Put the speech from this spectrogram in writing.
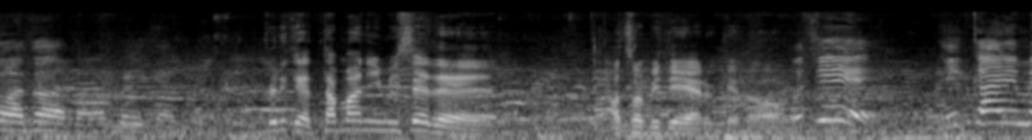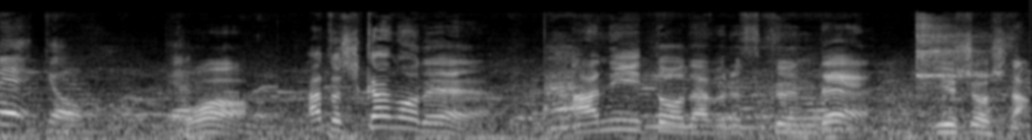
はどうだったのクリケット。クリケットたまに店で遊びでやるけど。うち2回目今日。あとシカゴでアニーとダブルス組んで優勝した。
